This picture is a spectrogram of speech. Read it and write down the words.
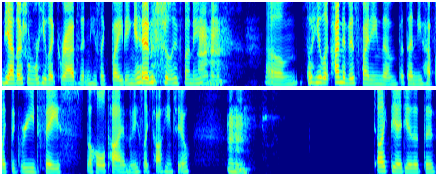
yeah, there's one where he like grabs it and he's like biting it. It's really funny. Mhm. Um, so he like kind of is fighting them, but then you have like the greed face the whole time that he's like talking to. Mhm. I like the idea that the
